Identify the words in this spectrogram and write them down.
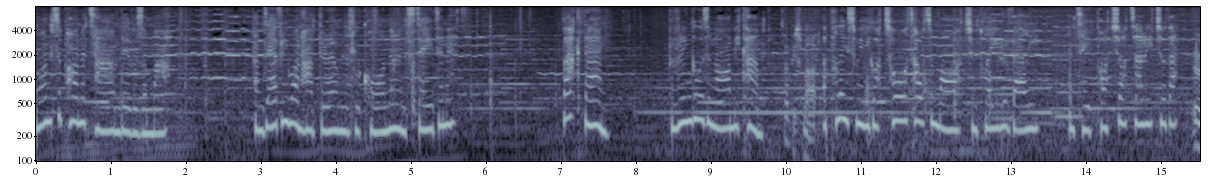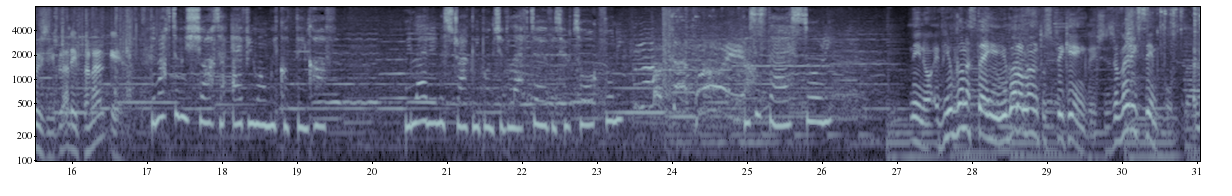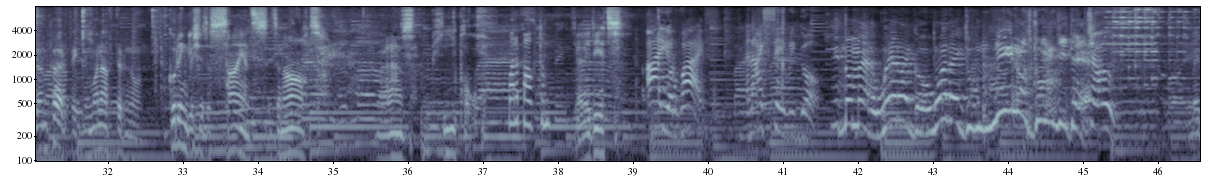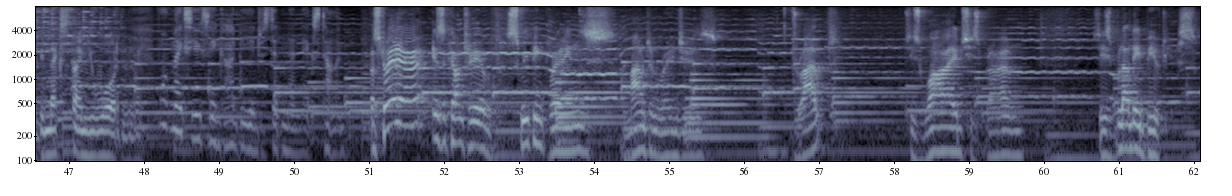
Once upon a time, there was a map, and everyone had their own little corner and stayed in it. Back then, Baringa was an army camp, Don't be smart. a place where you got taught how to march and play reveille and take pot shots at each other. Lucy, bloody Pinocchio. Then after we shot at everyone we could think of, we let in a straggly bunch of leftovers who talk funny. This is their story. Nino, if you're gonna stay here, you gotta learn to speak English. It's very simple. I learned perfect in one afternoon. Good English is a science, it's an art. Whereas people, What about them? they're idiots. I, your wife, and I say we go. It don't matter where I go, what I do, Nino's gonna be there. Joe, Maybe next time you warn me. what makes you think I'd be interested in it next time? Australia is a country of sweeping plains, mountain ranges, drought. She's wide, she's brown, she's bloody beauteous.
